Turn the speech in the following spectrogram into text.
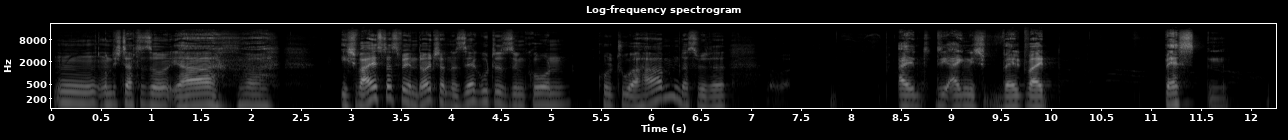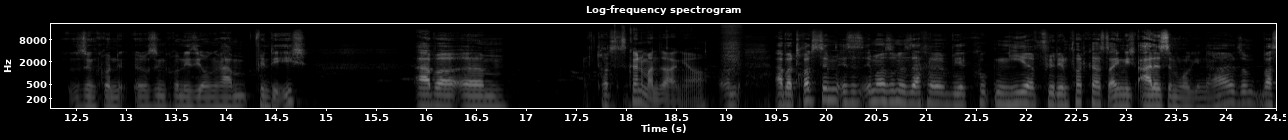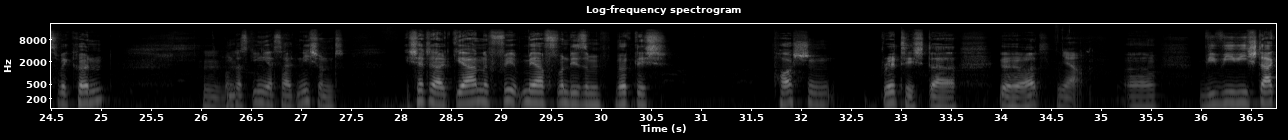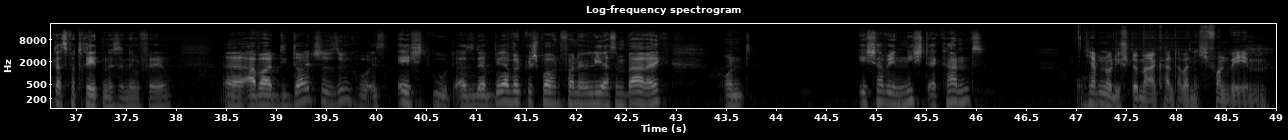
Mm, Und ich dachte so, ja, äh, ich weiß, dass wir in Deutschland eine sehr gute Synchronkultur haben, dass wir die eigentlich weltweit besten Synchron Synchronisierungen haben, finde ich. Aber ähm, trotzdem Das könnte man sagen, ja. und, aber trotzdem ist es immer so eine Sache, wir gucken hier für den Podcast eigentlich alles im Original, so was wir können. Und das ging jetzt halt nicht. Und ich hätte halt gerne viel mehr von diesem wirklich poschen British da gehört. Ja. Äh, wie, wie, wie stark das vertreten ist in dem Film. Äh, aber die deutsche Synchro ist echt gut. Also der Bär wird gesprochen von Elias Mbarek. Und ich habe ihn nicht erkannt. Ich habe nur die Stimme erkannt, aber nicht von wem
